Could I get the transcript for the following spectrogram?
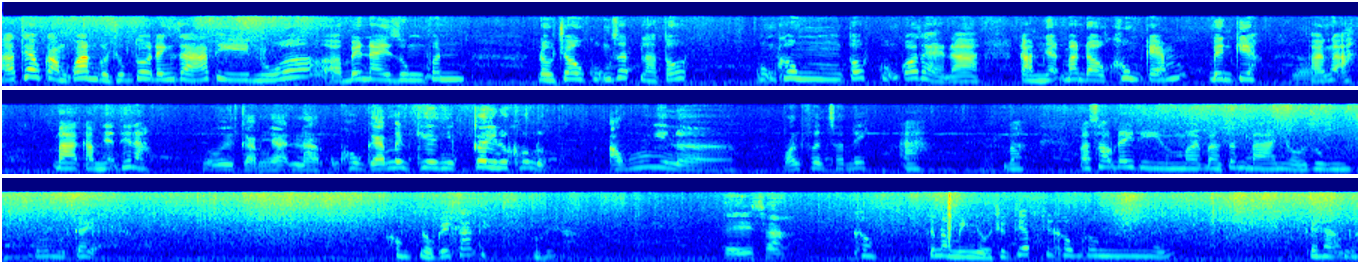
à, theo cảm quan của chúng tôi đánh giá thì lúa ở bên này dùng phân đầu trâu cũng rất là tốt. Cũng không tốt cũng có thể là cảm nhận ban đầu không kém bên kia, Dạ. phải không ạ? Bà cảm nhận thế nào? tôi cảm nhận là cũng không kém bên kia nhưng cây nó không được óng như là bón phân Sonic Vâng. Và sau đây thì mời bà dân bà nhổ dùng tôi một cây ạ. Không, nhổ cây khác đi. Nhổ cây khác. thế sao Không, tức là mình nhổ trực tiếp chứ không không ấy. Cây nào cũng được.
